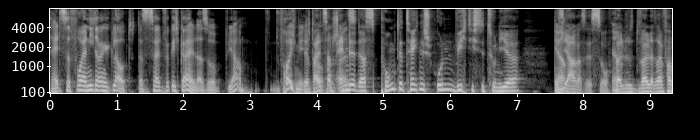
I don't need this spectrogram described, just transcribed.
Da hättest du vorher nie dran geglaubt. Das ist halt wirklich geil. Also, ja, freue ich mich. Ja, weil es am ohne Ende Scheiß. das punktetechnisch unwichtigste Turnier des Ja. Jahres ist so, weil, weil es einfach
